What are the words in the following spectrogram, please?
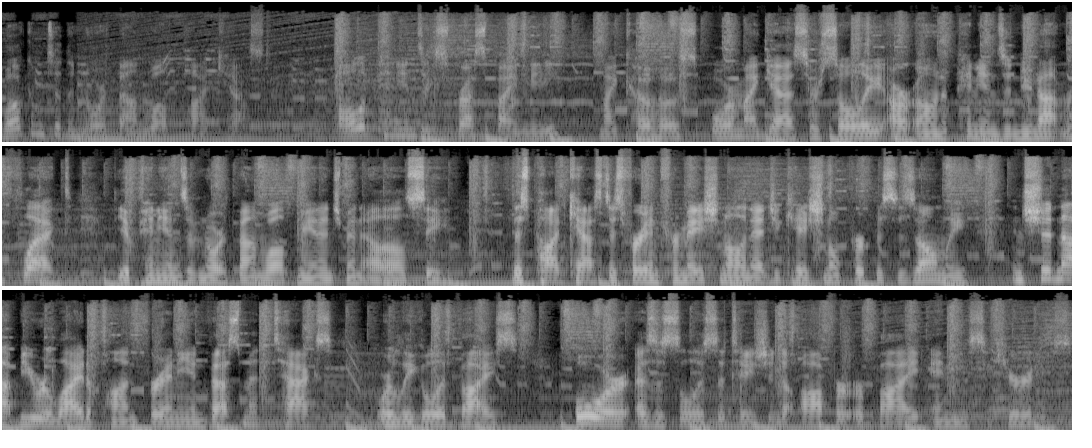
Welcome to the Northbound Wealth Podcast. All opinions expressed by me, my co hosts, or my guests are solely our own opinions and do not reflect the opinions of Northbound Wealth Management LLC. This podcast is for informational and educational purposes only and should not be relied upon for any investment, tax, or legal advice, or as a solicitation to offer or buy any securities.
